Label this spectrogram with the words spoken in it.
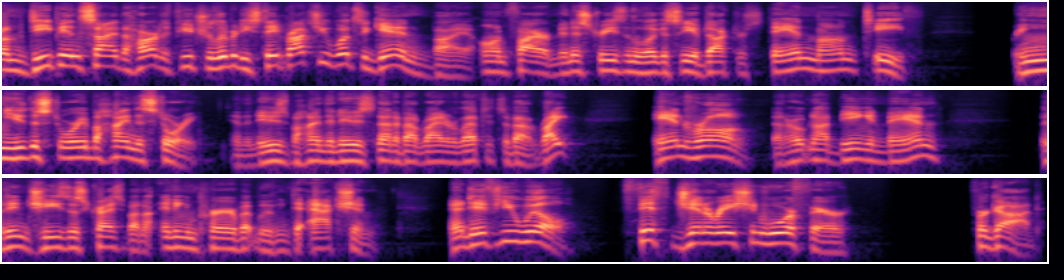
from deep inside the heart of future Liberty State, brought to you once again by On Fire Ministries and the legacy of Dr. Stan Monteith, bringing you the story behind the story. And the news behind the news is not about right or left, it's about right and wrong. That I hope not being in man, but in Jesus Christ, about not ending in prayer, but moving to action. And if you will, fifth generation warfare for God.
